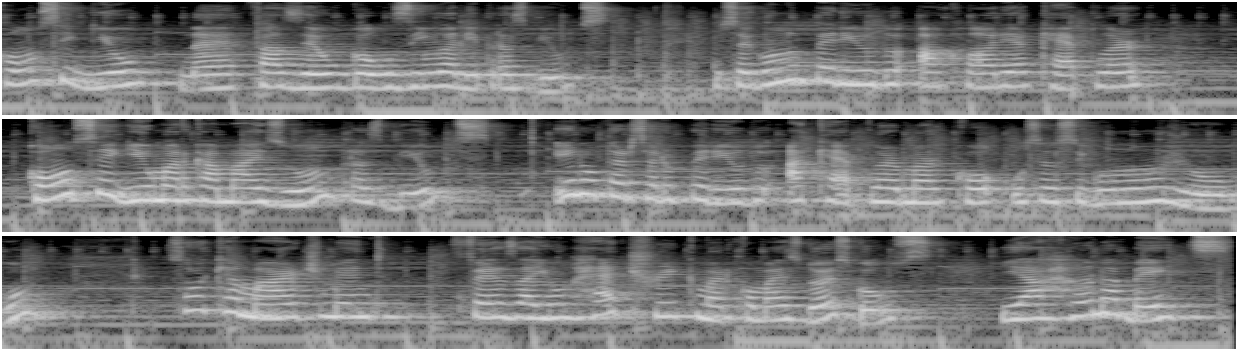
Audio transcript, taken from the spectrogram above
conseguiu, né, fazer o golzinho ali para as Builds. No segundo período, a Claudia Kepler conseguiu marcar mais um para as Builds, e no terceiro período, a Kepler marcou o seu segundo no jogo. Só que a Marchment fez aí um hat-trick, marcou mais dois gols, e a Hannah Bates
